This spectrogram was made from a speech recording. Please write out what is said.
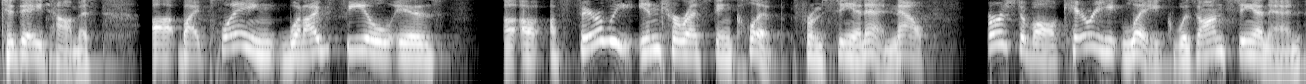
today, Thomas, uh, by playing what I feel is a, a fairly interesting clip from CNN. Now, First of all, Kari Lake was on CNN,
